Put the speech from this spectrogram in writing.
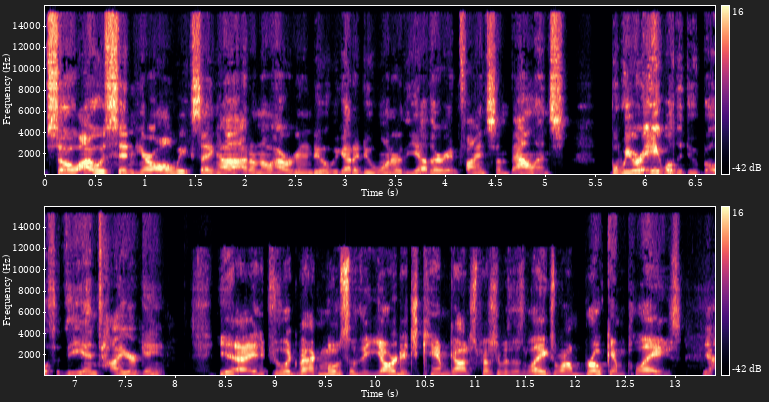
so I was sitting here all week saying, ah, I don't know how we're going to do it. We got to do one or the other and find some balance. But we were able to do both the entire game. Yeah, and if you look back, most of the yardage Cam got, especially with his legs, were on broken plays. Yeah.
